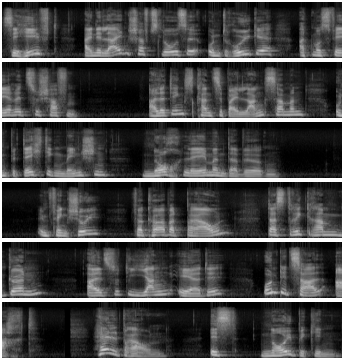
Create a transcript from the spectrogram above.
Sie hilft, eine leidenschaftslose und ruhige Atmosphäre zu schaffen. Allerdings kann sie bei langsamen und bedächtigen Menschen noch lähmender wirken. Im Feng Shui verkörpert Braun das Trigramm Gön, also die Yang-Erde, und die Zahl 8. Hellbraun ist Neubeginn.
